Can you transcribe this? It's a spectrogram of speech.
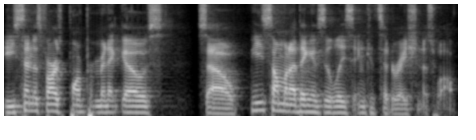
decent as far as point per minute goes. So he's someone I think is at least in consideration as well.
